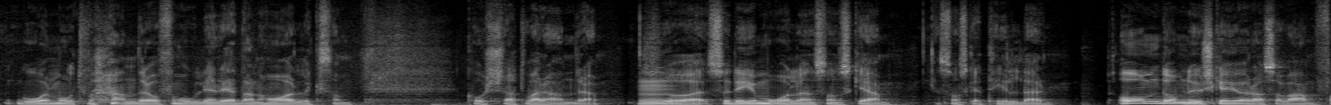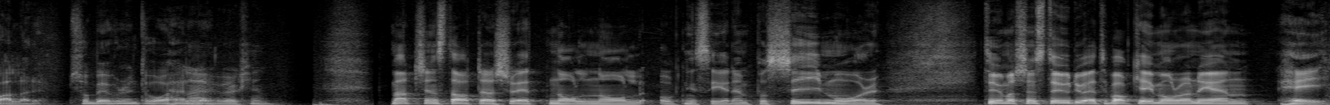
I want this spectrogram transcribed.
går mot varandra och förmodligen redan har liksom korsat varandra. Mm. Så, så det är ju målen som ska, som ska till där. Om de nu ska göras av anfallare, så behöver det inte vara heller. Nej, verkligen. Matchen startar 21.00 och ni ser den på Simor. Turmatchen Studio är tillbaka imorgon igen. Hej!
